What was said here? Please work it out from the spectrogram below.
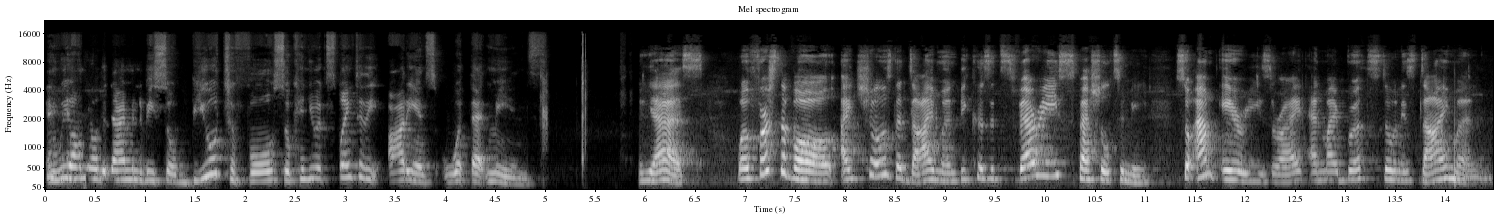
And we mm-hmm. all know the diamond to be so beautiful. So, can you explain to the audience what that means? Yes. Well, first of all, I chose the diamond because it's very special to me. So, I'm Aries, right? And my birthstone is diamond.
